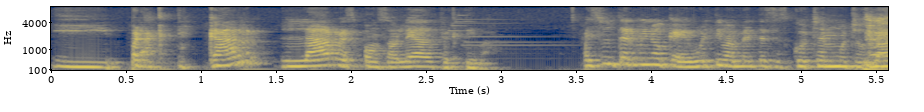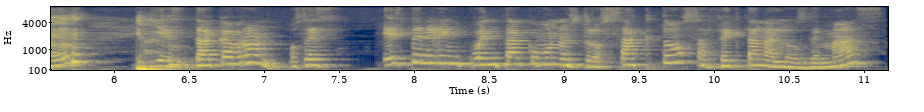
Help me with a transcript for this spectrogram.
y practicar la responsabilidad afectiva. Es un término que últimamente se escucha en muchos lados y está cabrón. O sea, es, es tener en cuenta cómo nuestros actos afectan a los demás,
